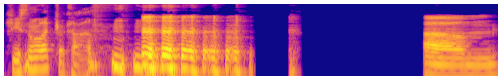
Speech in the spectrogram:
she's an Electrocon. um,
